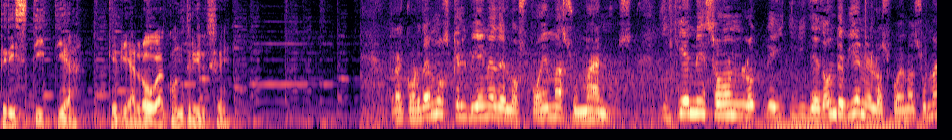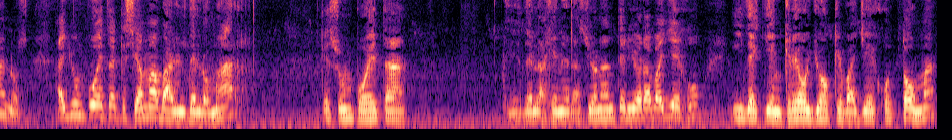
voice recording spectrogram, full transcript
Tristitia, que dialoga con Trilce. Recordemos que él viene de los poemas humanos. ¿Y quiénes son y de dónde vienen los poemas humanos? Hay un poeta que se llama Valdelomar, que es un poeta eh, de la generación anterior a Vallejo y de quien creo yo que Vallejo toma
